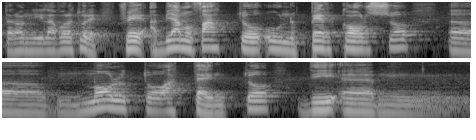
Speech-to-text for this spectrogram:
per ogni lavoratore. Cioè abbiamo fatto un percorso eh, molto attento di, ehm,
